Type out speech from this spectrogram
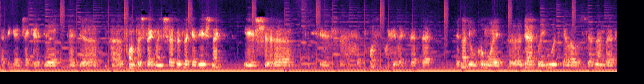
ez igencsak egy, egy fontos szegmens a közlekedésnek, és, és hosszú évekre egy nagyon komoly gyártói múlt kell ahhoz, hogy az ember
